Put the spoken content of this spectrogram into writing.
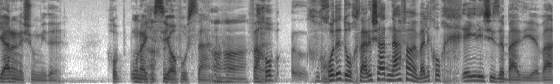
رو نشون میده. خب اونایی که سیاه پوستن. و خب خود دختری شاید نفهمه ولی خب خیلی چیز بدیه. و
